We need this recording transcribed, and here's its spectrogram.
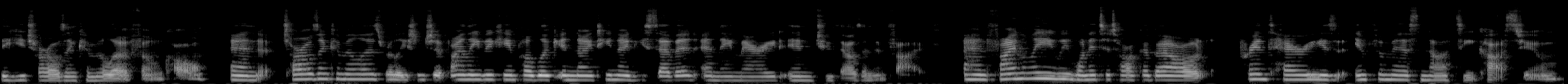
the Charles and Camilla phone call. And Charles and Camilla's relationship finally became public in 1997 and they married in 2005. And finally, we wanted to talk about Prince Harry's infamous Nazi costume.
